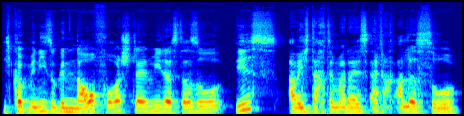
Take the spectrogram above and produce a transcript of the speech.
ich konnte mir nie so genau vorstellen, wie das da so ist, aber ich dachte immer, da ist einfach alles so,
